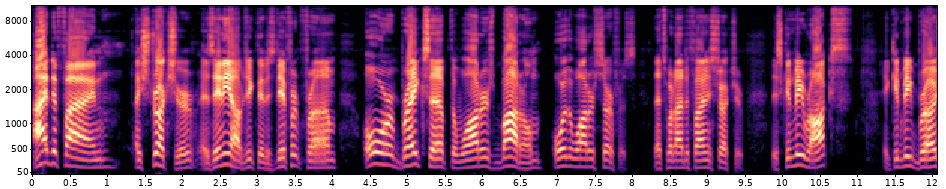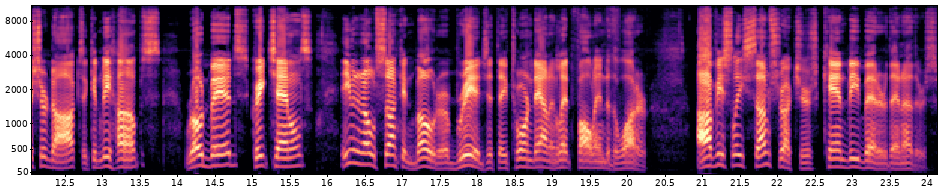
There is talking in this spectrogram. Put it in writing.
I define a structure as any object that is different from or breaks up the water's bottom or the water's surface. That's what I define as structure. This can be rocks, it can be brush or docks, it can be humps, roadbeds, creek channels, even an old sunken boat or a bridge that they've torn down and let fall into the water. Obviously, some structures can be better than others.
